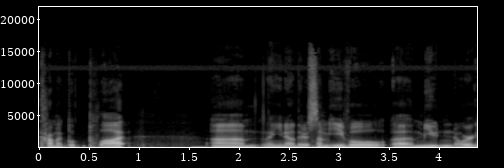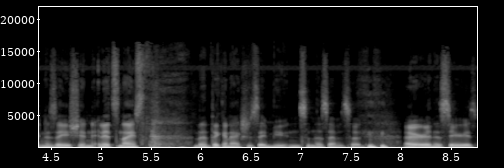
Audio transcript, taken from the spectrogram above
comic book plot. Um, you know, there's some evil uh, mutant organization, and it's nice that they can actually say mutants in this episode or in the series.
